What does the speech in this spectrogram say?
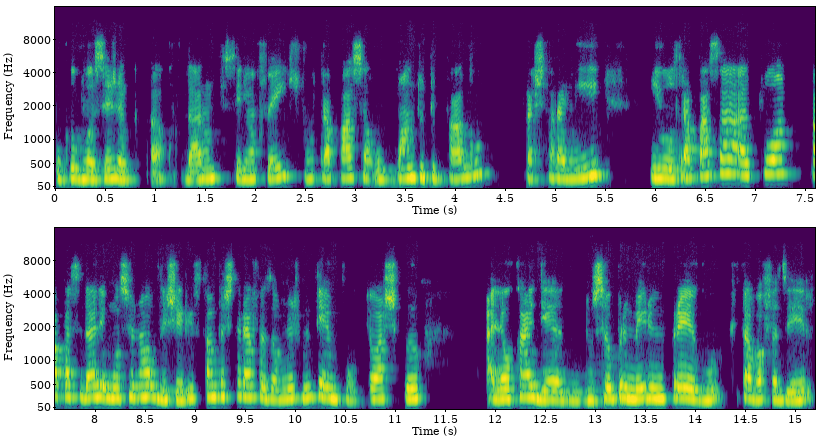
o que vocês acordaram que seriam feitos, ultrapassa o quanto te pago para estar ali e ultrapassa a tua capacidade emocional de gerir tantas tarefas ao mesmo tempo. Eu acho que a Leocádia, do seu primeiro emprego, que estava a fazer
